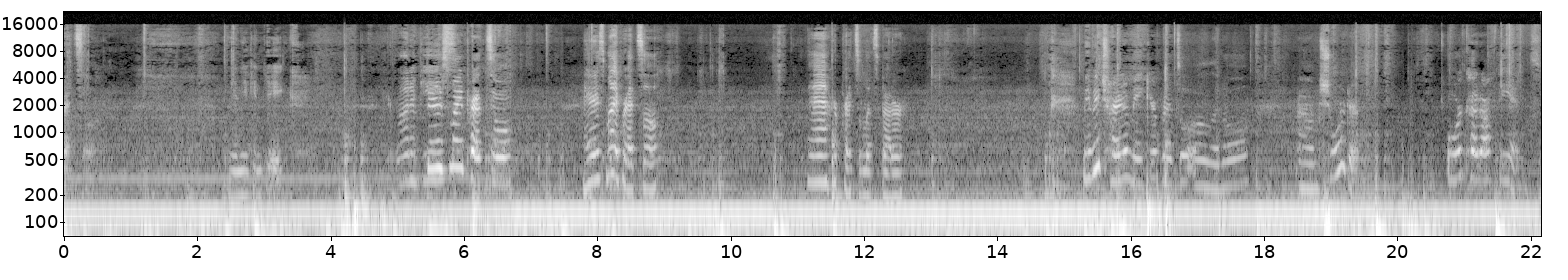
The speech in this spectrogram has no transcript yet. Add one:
Pretzel. Then you can take your bottom piece. There's my pretzel. There's my pretzel. Eh, her pretzel looks better. maybe try to make your pretzel a little um, shorter or cut off the ends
